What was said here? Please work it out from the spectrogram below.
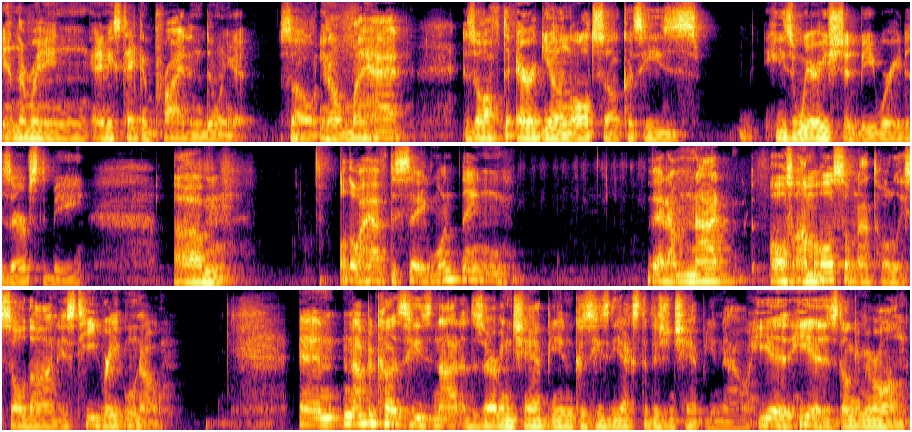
in the ring, and he's taking pride in doing it. So you know, my hat is off to Eric Young also because he's he's where he should be, where he deserves to be. Um, although I have to say one thing that I'm not also I'm also not totally sold on is Tigre Uno. And not because he's not a deserving champion, because he's the X Division champion now. He is. He is. Don't get me wrong,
